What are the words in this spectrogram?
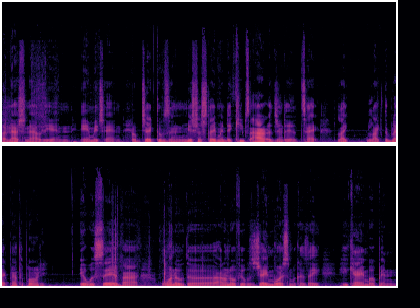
a nationality and image and objectives and mission statement that keeps our agenda intact, like like the Black Panther Party. It was said by one of the I don't know if it was Jay Morrison because they he came up and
